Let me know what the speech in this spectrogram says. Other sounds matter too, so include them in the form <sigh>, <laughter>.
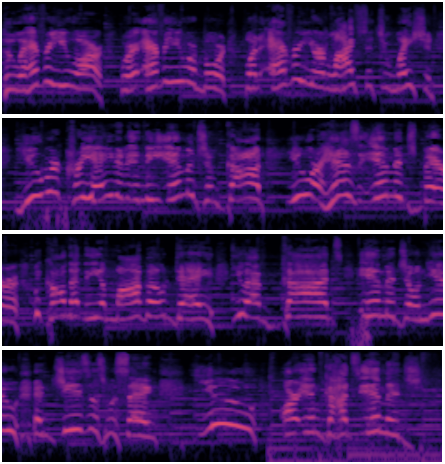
Whoever you are, wherever you were born, whatever your life situation, you were created in the image of God. You are His image bearer. We call that the Imago Dei. You have God's image on you. And Jesus was saying, You are in God's image.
